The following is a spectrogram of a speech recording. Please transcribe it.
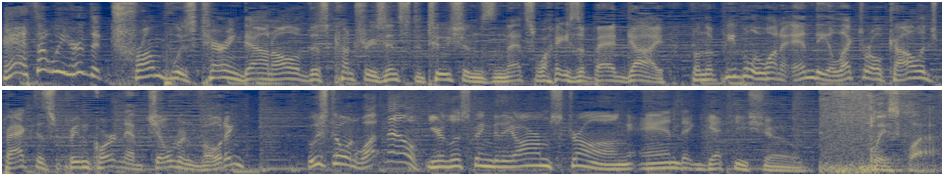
Hey, I thought we heard that Trump was tearing down all of this country's institutions, and that's why he's a bad guy. From the people who want to end the Electoral College, pack the Supreme Court, and have children voting? Who's doing what now? You're listening to the Armstrong and Getty Show. Please clap.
